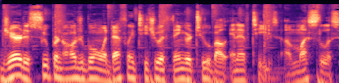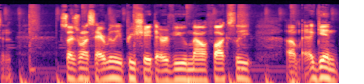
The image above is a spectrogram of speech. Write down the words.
Jarrod is super knowledgeable and will definitely teach you a thing or two about NFTs. A must listen. So I just want to say I really appreciate that review, Mal Foxley. Um, again,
